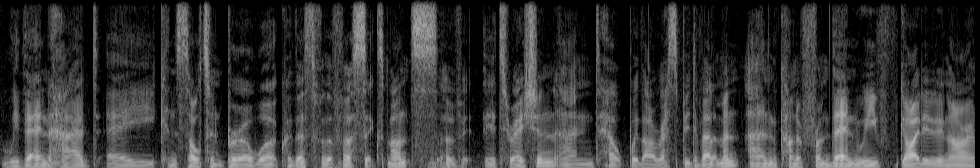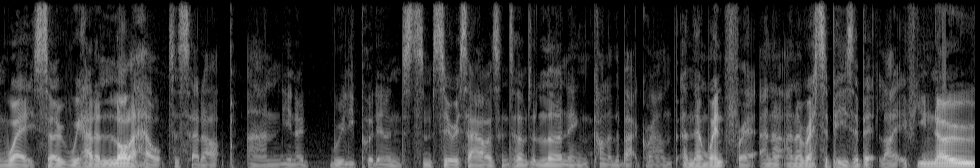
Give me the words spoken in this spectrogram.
We then had a consultant brewer work with us for the first six months mm-hmm. of the iteration and help with our recipe development. And kind of from then, we've guided in our own way. So we had a lot of help to set up and, you know, really put in some serious hours in terms of learning kind of the background and then went for it. And a, and a recipe's a bit like if you know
